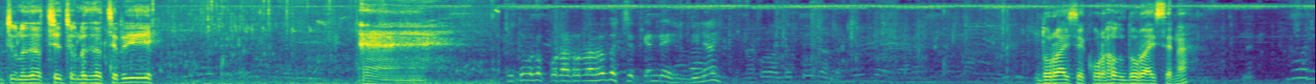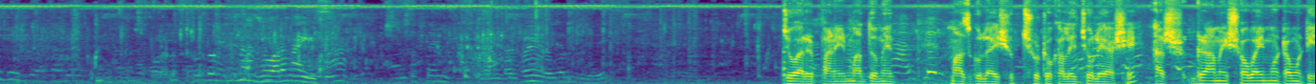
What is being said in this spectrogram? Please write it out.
চলে যাচ্ছে চলে যাচ্ছে রে। হ্যাঁ। দৌড়াইছে কোরাল দৌড়াইছে না? জোয়ারের পানির মাধ্যমে মাছগুলা এইসব ছোট খালে চলে আসে আর গ্রামের সবাই মোটামুটি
